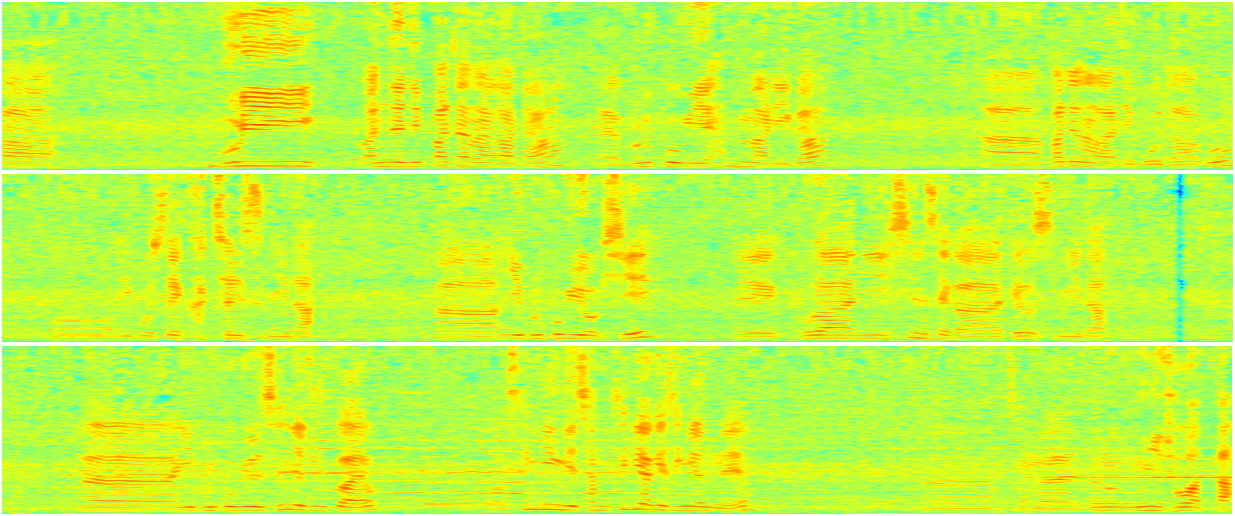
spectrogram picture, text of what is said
아, 물이 완전히 빠져나가다 아, 물고기 한 마리가 아, 빠져나가지 못하고 어, 이곳에 갇혀 있습니다. 아, 이 물고기 역시 예, 고라니 신세가 되었습니다. 아, 이 물고기를 살려줄까요? 어, 생긴 게 참 특이하게 생겼네요. 아, 정말 너는 운이 좋았다.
